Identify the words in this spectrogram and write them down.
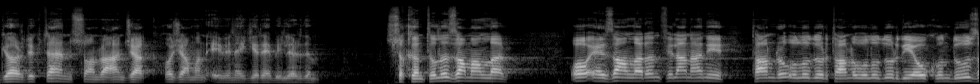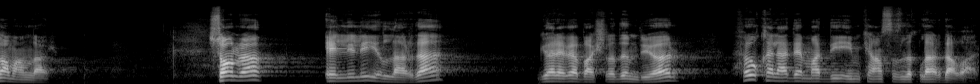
gördükten sonra ancak hocamın evine girebilirdim. Sıkıntılı zamanlar. O ezanların filan hani Tanrı uludur, Tanrı uludur diye okunduğu zamanlar. Sonra 50'li yıllarda göreve başladım diyor. Fevkalade maddi imkansızlıklar da var.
